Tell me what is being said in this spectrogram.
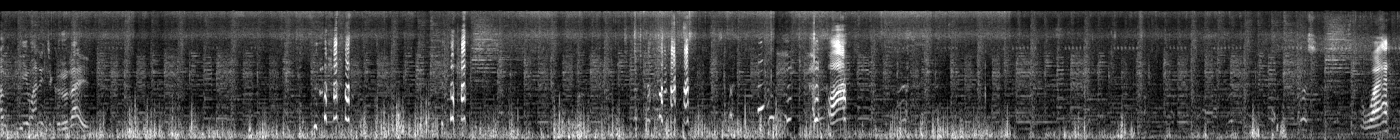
Eh. Kiwane jeguru rae. Ah. Wah.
